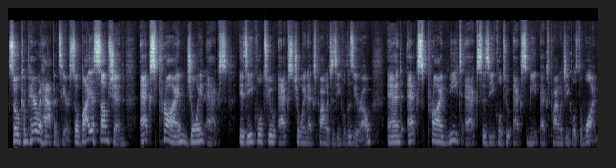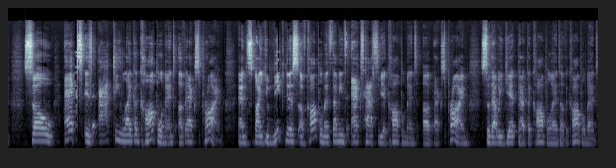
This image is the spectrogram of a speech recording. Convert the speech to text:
so compare what happens here. So by assumption, x prime join x is equal to x join x prime, which is equal to 0, and x prime meet x is equal to x meet x prime, which equals to 1. So x is acting like a complement of x prime. And by uniqueness of complements, that means x has to be a complement of x prime, so that we get that the complement of the complement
